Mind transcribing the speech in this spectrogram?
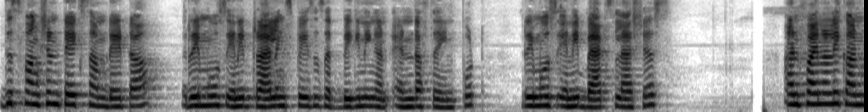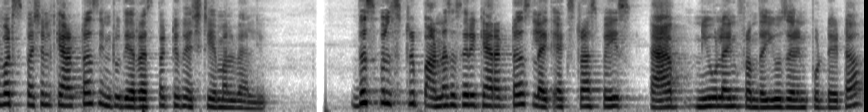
This function takes some data, removes any trailing spaces at beginning and end of the input, removes any backslashes, and finally convert special characters into their respective HTML value. This will strip unnecessary characters like extra space, tab, new line from the user input data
